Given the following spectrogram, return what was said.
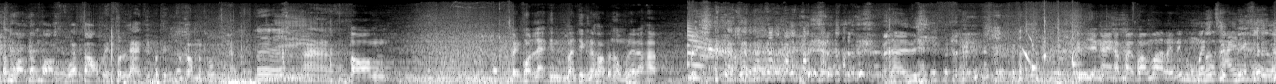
เขาต้องบอกต้องบอกเลยว่าตองเป็นคนแรกที่มาถึงนครปฐมครับเอออ่าตองเป็นคนแรกที่มาถึงนครปฐมเลยเหรอครับ ไม่ได้พี่คือยังไงครับหมายความว่าอะไรนี่ผมไม่มาเข้าถึใจงนี่คืออะไร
